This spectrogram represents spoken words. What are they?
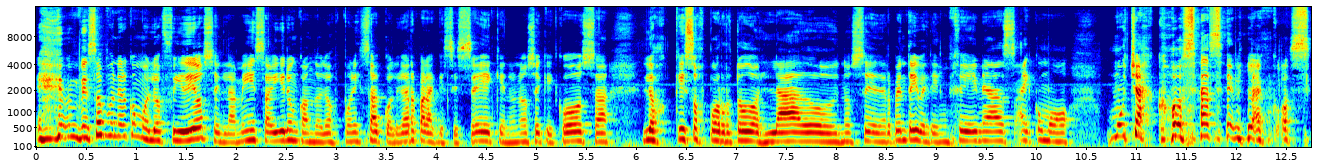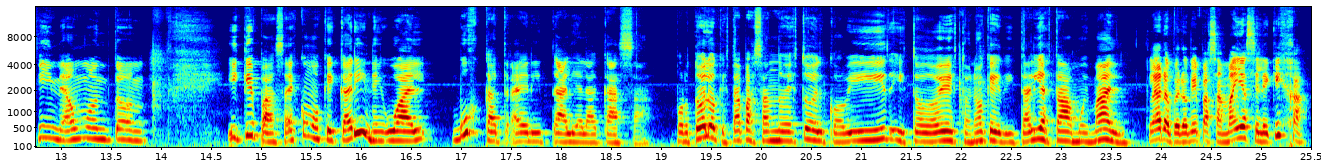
empezó a poner como los fideos en la mesa, vieron cuando los pones a colgar para que se sequen o no sé qué cosa, los quesos por todos lados, no sé, de repente hay berenjenas, hay como muchas cosas en la cocina, un montón. ¿Y qué pasa? Es como que Karina igual busca traer Italia a la casa. Por todo lo que está pasando esto del COVID y todo esto, ¿no? Que Italia estaba muy mal. Claro, pero ¿qué pasa? Maya se le queja.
